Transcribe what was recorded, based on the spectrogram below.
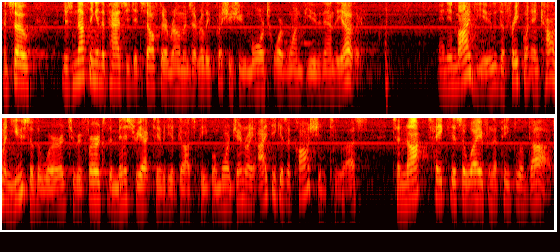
And so there's nothing in the passage itself there, Romans, that really pushes you more toward one view than the other. And in my view, the frequent and common use of the word to refer to the ministry activity of God's people more generally, I think, is a caution to us to not take this away from the people of God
